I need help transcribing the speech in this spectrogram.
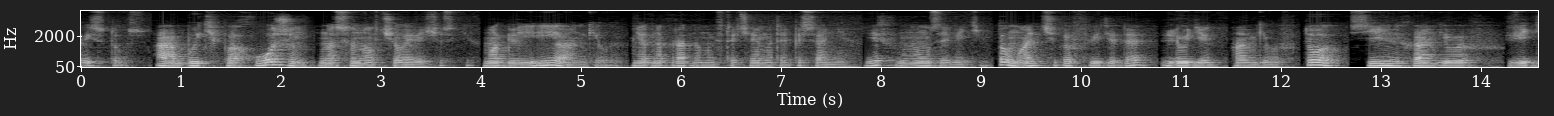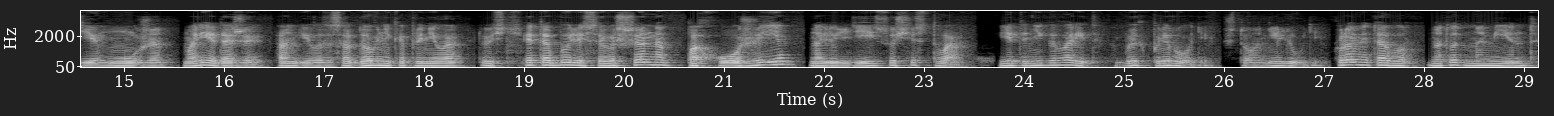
Христос. А быть похожим на сынов человеческих могли и ангелы. Неоднократно мы встречаем это описание в Ветхом Новом Завете. То мальчиков видят, да, люди ангелов, то сильных ангелов, в виде мужа. Мария даже ангела за садовника приняла. То есть это были совершенно похожие на людей существа. И это не говорит об их природе, что они люди. Кроме того, на тот момент,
